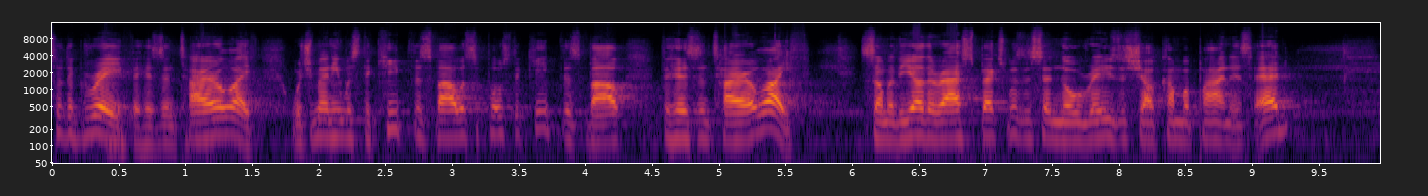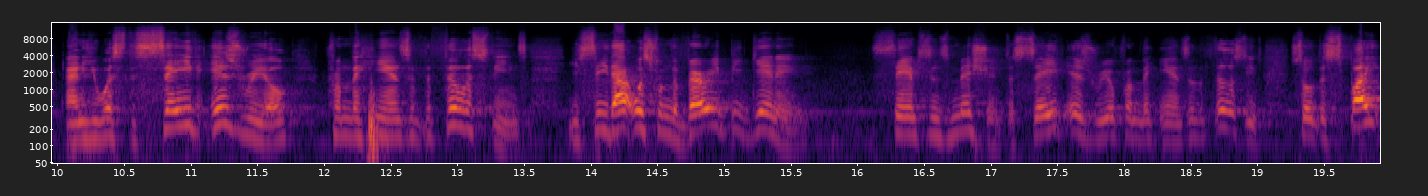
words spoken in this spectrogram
to the grave for his entire life, which meant he was to keep this vow, was supposed to keep this vow for his entire life. Some of the other aspects was it said, No razor shall come upon his head. And he was to save Israel from the hands of the Philistines. You see, that was from the very beginning Samson's mission, to save Israel from the hands of the Philistines. So, despite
